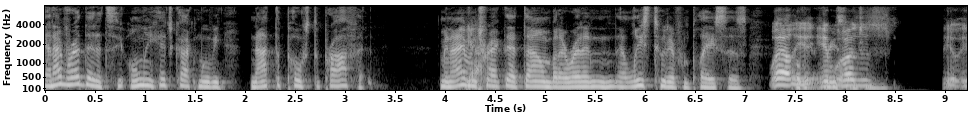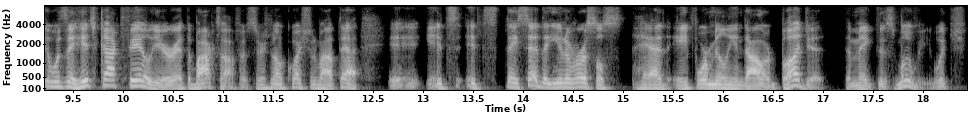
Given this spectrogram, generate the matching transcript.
And I've read that it's the only Hitchcock movie not to post a profit. I mean, I haven't yeah. tracked that down, but I read it in at least two different places. Well, it, it was it, it, was a Hitchcock failure at the box office. There's no question about that. It, it's it's they said that Universal had a four million dollar budget to make this movie, which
